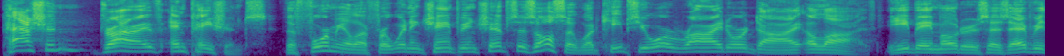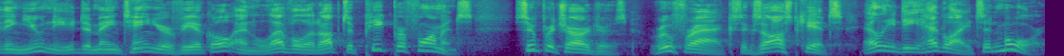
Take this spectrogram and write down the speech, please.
Passion, drive, and patience. The formula for winning championships is also what keeps your ride or die alive. eBay Motors has everything you need to maintain your vehicle and level it up to peak performance superchargers, roof racks, exhaust kits, LED headlights, and more.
